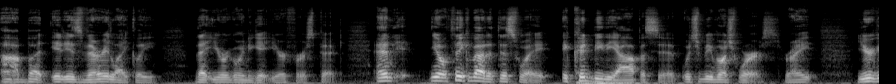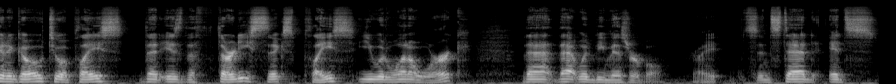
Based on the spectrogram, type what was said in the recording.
Uh, but it is very likely that you're going to get your first pick. And you know, think about it this way: it could be the opposite, which would be much worse, right? You're going to go to a place that is the 36th place you would want to work. That that would be miserable, right? Instead, it's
